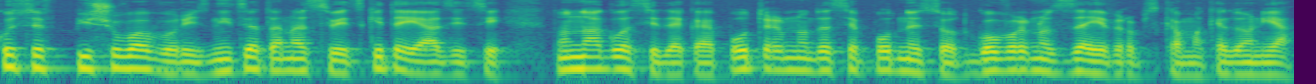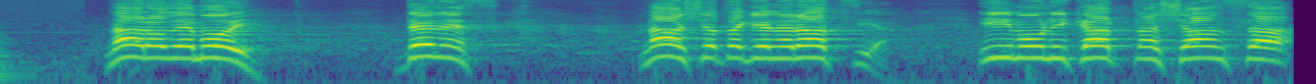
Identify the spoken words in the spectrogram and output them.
кој се впишува во ризницата на светските јазици, но нагласи дека е потребно да се поднесе одговорност за Европска Македонија. Народе мој, денес нашата генерација има уникатна шанса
